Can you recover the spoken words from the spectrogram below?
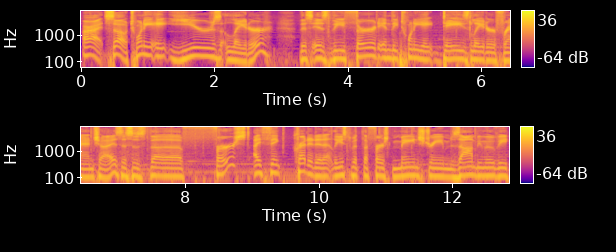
All right, so 28 years later, this is the third in the 28 Days Later franchise. This is the first, I think, credited at least with the first mainstream zombie movie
